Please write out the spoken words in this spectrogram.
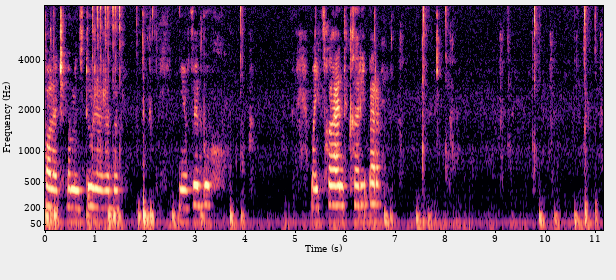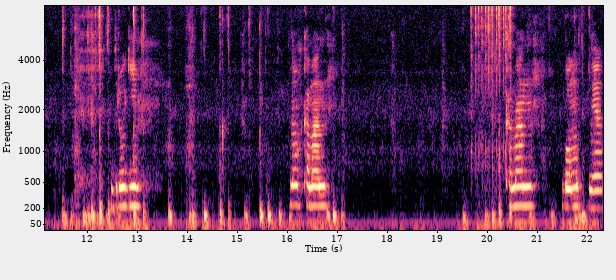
Pole trzeba mieć duże, żeby nie wybuchł. My friend Creeper. Drugi. No. Come on. Boom. Nie.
